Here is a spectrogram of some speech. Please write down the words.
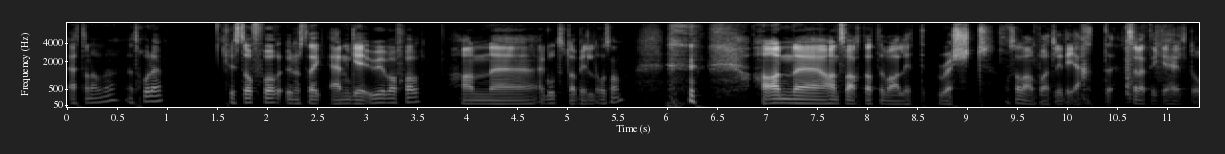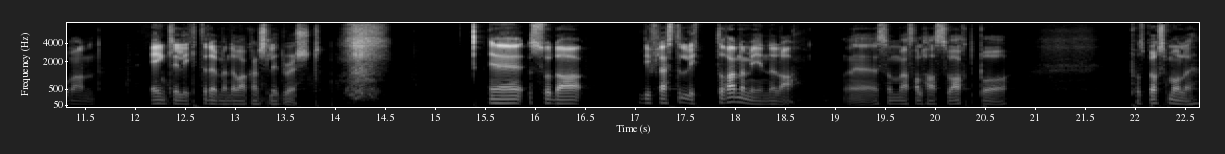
etternavnet? Jeg tror det. Kristoffer understrek NGU, i hvert fall. Han er god til å ta bilder og sånn. han, han, svarte at det var litt rushed, og så la han på et lite hjerte. Så jeg vet ikke helt om han egentlig likte det, men det var kanskje litt rushed. Eh, så da De fleste lytterne mine, da, eh, som i hvert fall har svart på, på spørsmålet,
